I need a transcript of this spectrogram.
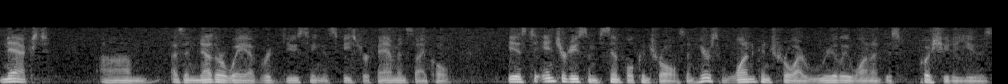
Next, um, as another way of reducing this feast or famine cycle, is to introduce some simple controls. And here's one control I really want to just push you to use,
